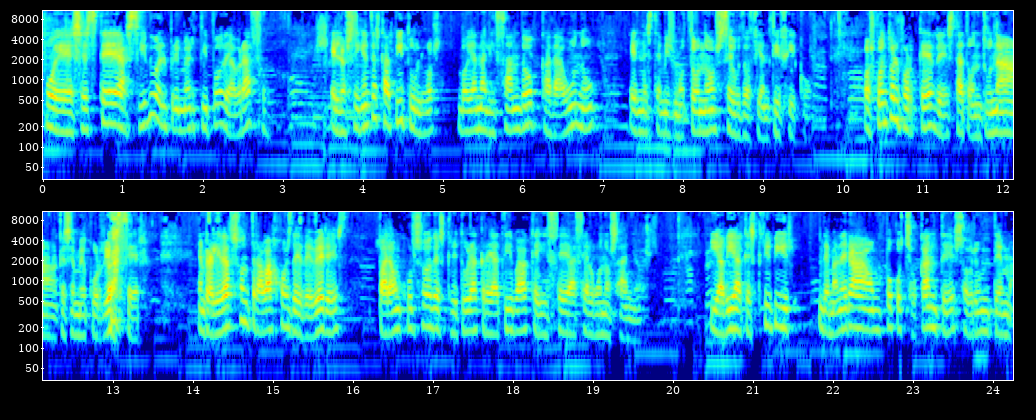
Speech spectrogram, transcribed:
Pues este ha sido el primer tipo de abrazo. En los siguientes capítulos voy analizando cada uno en este mismo tono pseudocientífico. Os cuento el porqué de esta tontuna que se me ocurrió hacer. En realidad son trabajos de deberes para un curso de escritura creativa que hice hace algunos años. Y había que escribir de manera un poco chocante sobre un tema,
